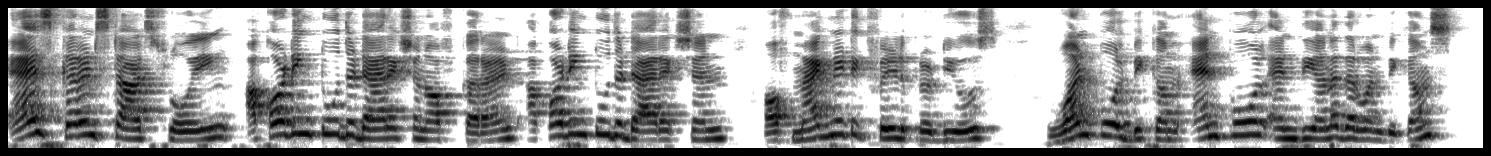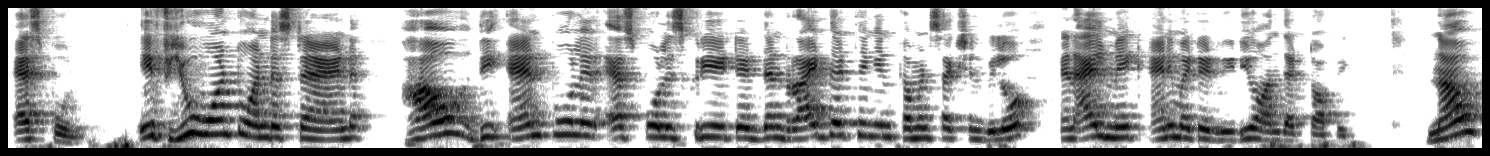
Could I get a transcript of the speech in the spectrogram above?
as current starts flowing according to the direction of current, according to the direction of magnetic field produced, one pole become N pole and the another one becomes S pole. If you want to understand how the N pole and S pole is created, then write that thing in comment section below and I'll make animated video on that topic. Now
